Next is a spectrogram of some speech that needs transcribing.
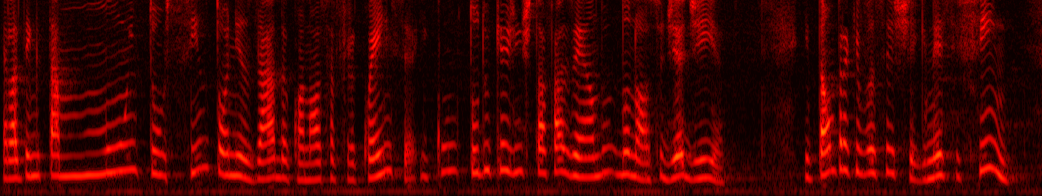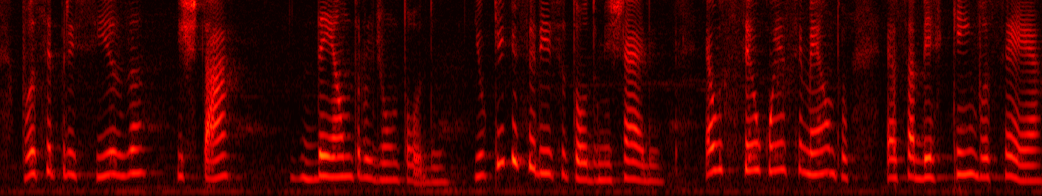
Ela tem que estar muito sintonizada com a nossa frequência e com tudo que a gente está fazendo no nosso dia a dia. Então, para que você chegue nesse fim, você precisa estar dentro de um todo. E o que, que seria esse todo, Michele? É o seu conhecimento, é saber quem você é,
